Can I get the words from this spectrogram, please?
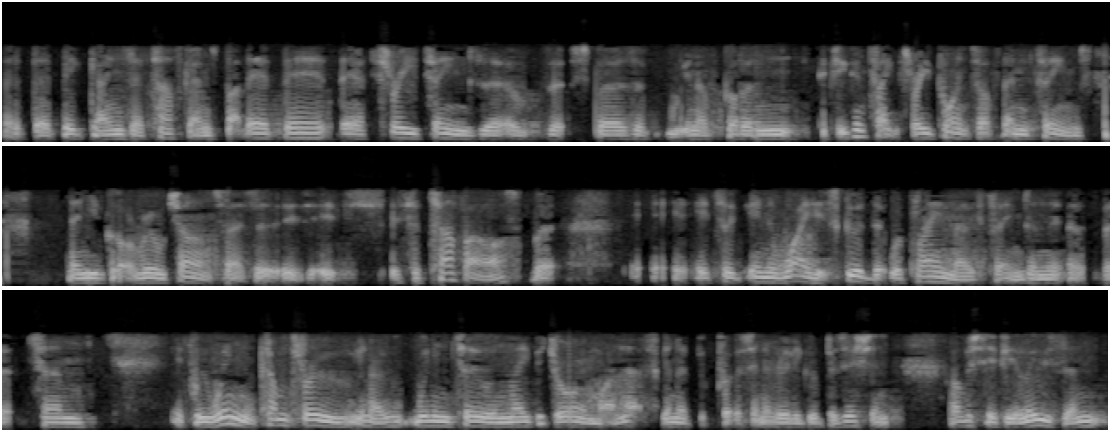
they're, they're big games, they're tough games, but they're they're they're three teams that that Spurs have you know got. A, if you can take three points off them teams, then you've got a real chance. It's a, it's, it's it's a tough ask, but it's a, in a way it's good that we're playing those teams and that, that um, if we win, come through, you know, winning two and maybe drawing one, that's going to put us in a really good position. Obviously, if you lose them,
